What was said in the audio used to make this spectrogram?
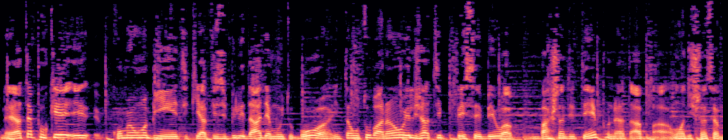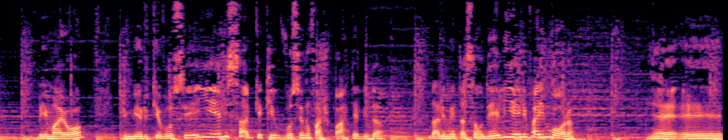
né? Até porque, como é um ambiente que a visibilidade é muito boa, então o tubarão ele já te percebeu há bastante tempo, né? A uma distância bem maior, primeiro que você, e ele sabe que aqui você não faz parte ali da, da alimentação dele e ele vai embora. É,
